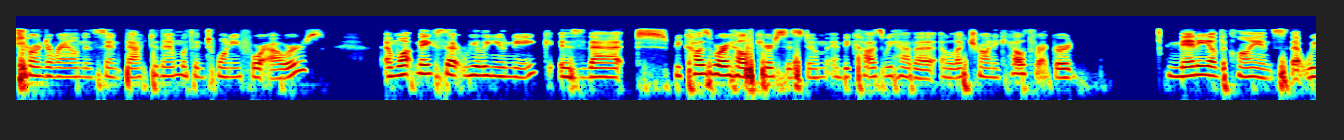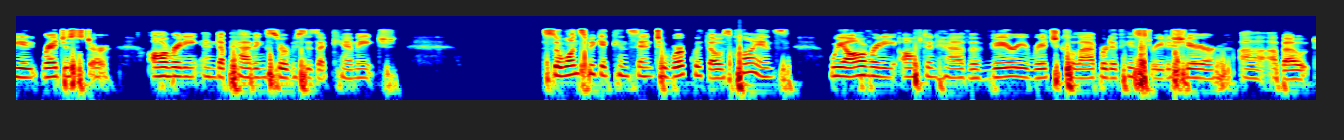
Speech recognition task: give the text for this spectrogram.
turned around and sent back to them within 24 hours. And what makes that really unique is that because we're a healthcare system and because we have an electronic health record, many of the clients that we register already end up having services at CAMH. So once we get consent to work with those clients, we already often have a very rich collaborative history to share uh, about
